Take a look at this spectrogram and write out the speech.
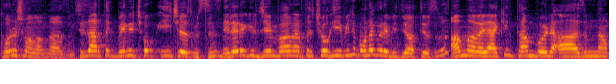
Konuşmamam lazım. Siz artık beni çok iyi çözmüşsünüz. Nelere güleceğimi falan artık çok iyi bilip ona göre video atıyorsunuz. Ama ve lakin tam böyle ağzımdan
